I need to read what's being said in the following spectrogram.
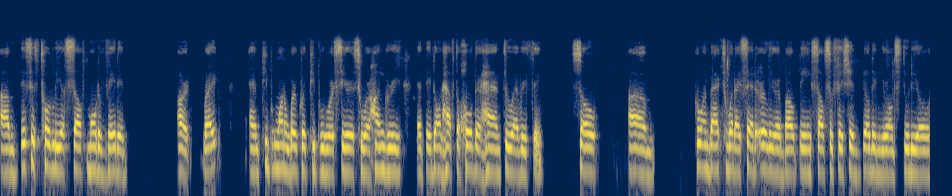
um, this is totally a self motivated art, right? And people want to work with people who are serious, who are hungry, that they don't have to hold their hand through everything. So, um, going back to what I said earlier about being self sufficient, building your own studio,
